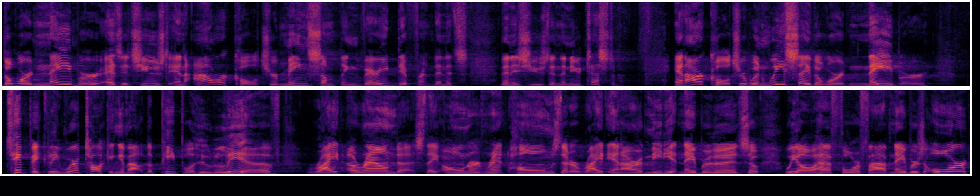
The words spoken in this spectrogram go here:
the word neighbor, as it's used in our culture, means something very different than it's, than is used in the New Testament. In our culture, when we say the word neighbor, Typically, we're talking about the people who live right around us. They own or rent homes that are right in our immediate neighborhood. So we all have four or five neighbors, or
